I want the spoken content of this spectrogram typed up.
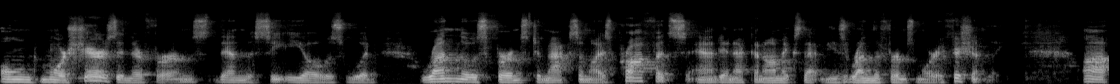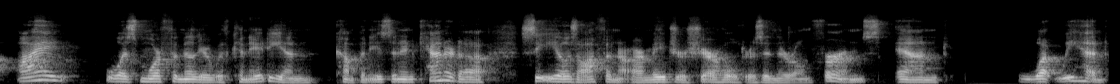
owned more shares in their firms, then the CEOs would run those firms to maximize profits, and in economics, that means run the firms more efficiently. Uh, I was more familiar with Canadian companies, and in Canada, CEOs often are major shareholders in their own firms. And what we had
